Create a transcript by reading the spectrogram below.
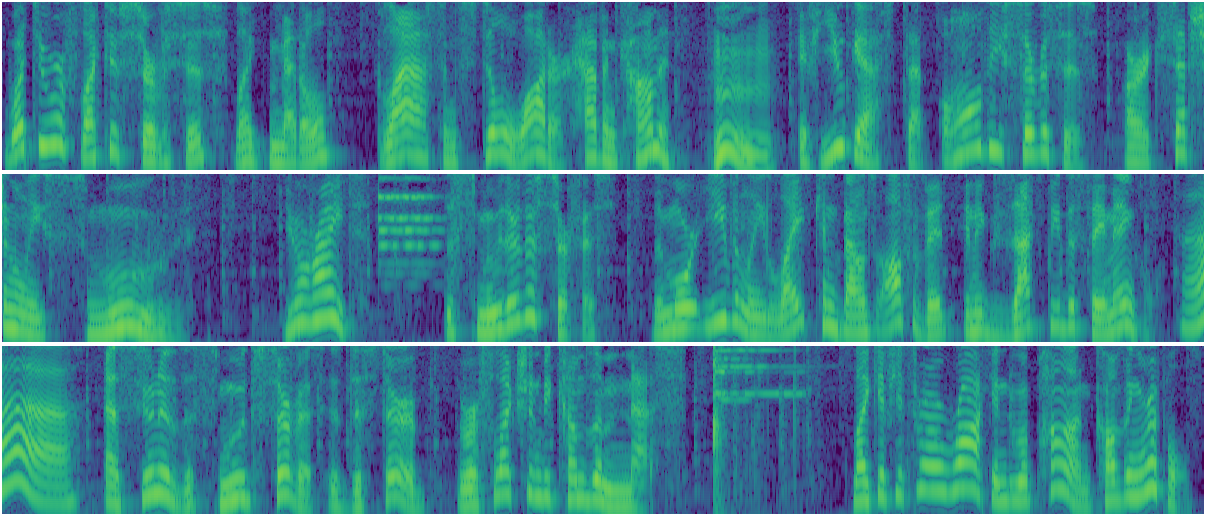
What do reflective surfaces like metal, glass, and still water have in common? Hmm. If you guessed that all these surfaces are exceptionally smooth, you're right. The smoother the surface, the more evenly light can bounce off of it in exactly the same angle. Ah. As soon as the smooth surface is disturbed, the reflection becomes a mess. Like if you throw a rock into a pond, causing ripples.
